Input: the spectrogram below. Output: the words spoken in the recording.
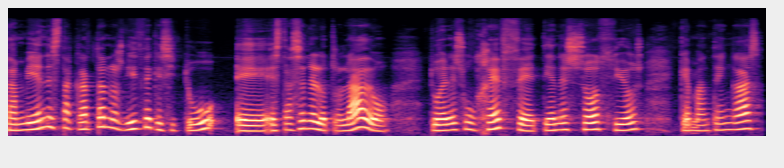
También esta carta nos dice que si tú eh, estás en el otro lado, tú eres un jefe, tienes socios, que mantengas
